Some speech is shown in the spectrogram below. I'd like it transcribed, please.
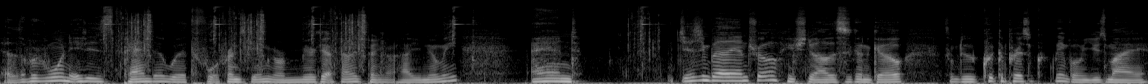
Hello everyone, it is Panda with Four Friends Gaming or Meerkat Family, depending on how you know me. And judging by the intro, you should know how this is going to go. So I'm going to do a quick comparison quickly. I'm going to use my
